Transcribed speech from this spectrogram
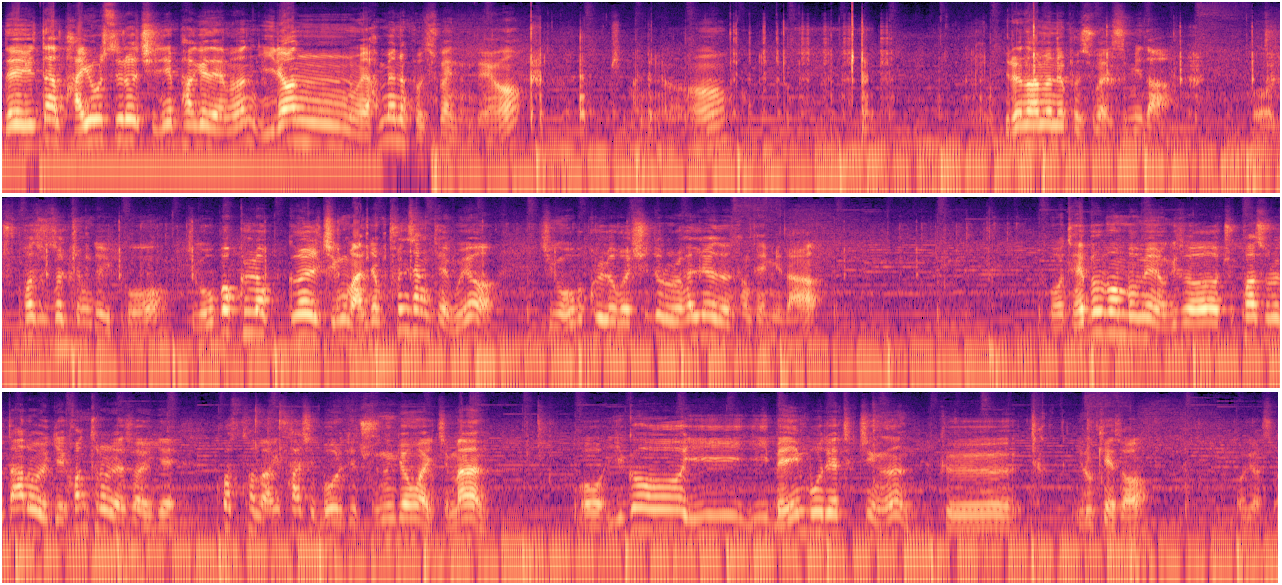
네, 일단 바이오스를 진입하게 되면 이런 화면을 볼 수가 있는데요. 잠시만요. 이런 화면을 볼 수가 있습니다. 어, 주파수 설정도 있고 지금 오버클럭을 지금 완전 푼 상태고요. 지금 오버클럭을 시도를 하려는 상태입니다. 뭐 대부분 보면 여기서 주파수를 따로 이렇게 컨트롤해서 이게 커스텀하게 45 이렇게 주는 경우가 있지만 어 이거 이, 이 메인보드의 특징은 그 자, 이렇게 해서 어디 갔어?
